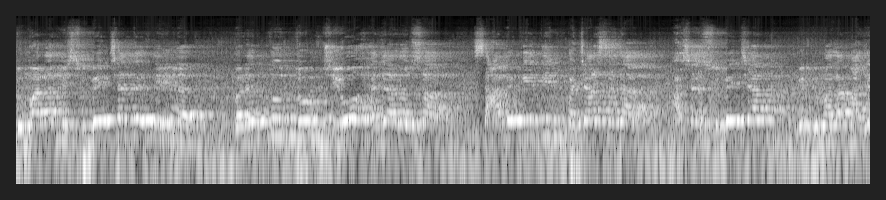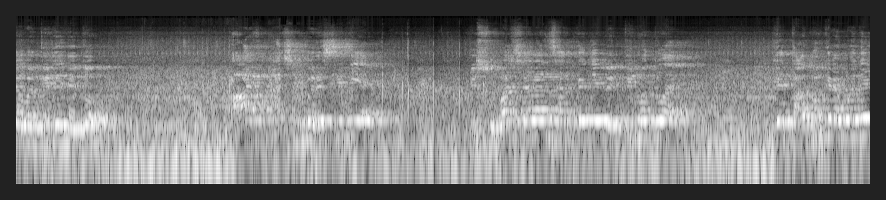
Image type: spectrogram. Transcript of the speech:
तुम्हाला मी शुभेच्छा तर दिलं परंतु तुम जिओ हजारो सा साल के दिन पचास हजार अशा शुभेच्छा मी तुम्हाला माझ्या वतीने देतो. आज अशी परिस्थिती आहे. की सुभाष सरांसारखं जे व्यक्तिमत्व आहे ते तालुक्यामध्ये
